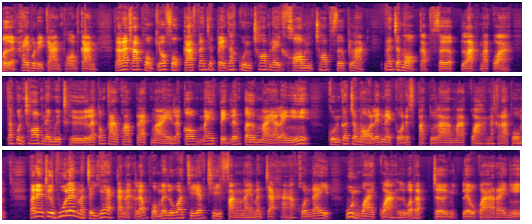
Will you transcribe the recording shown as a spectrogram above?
เปิดให้บริการพร้อมกันแล้วนะครับผมคิดว่าโฟกัสน่าจะเป็นถ้าคุณชอบในคอมชอบเซิร์ฟหลัก น่าจะเหมาะกับเซิร์ฟหลักมากกว่า ถ้าคุณชอบในมือถือและต้องการความแปลกใหม่ แล้วก็ไม่ติดเรื่องเติมใหม่อะไรอย่างนี้ คุณก็จะเหมาะเล่นใน Golden Spatula มากกว่านะครับผม ประเด็นคือผู้เล่นมันจะแยกกันอะแล้วผมไม่รู้ว่า TFT ฝั่งไหนมันจะหาคนได้วุ่นวายกว่า หรือว่าแบบเจอเร็วกว่าอะไรอย่างนี้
